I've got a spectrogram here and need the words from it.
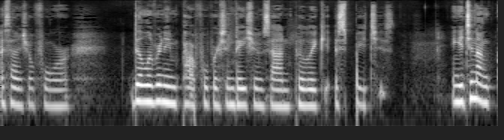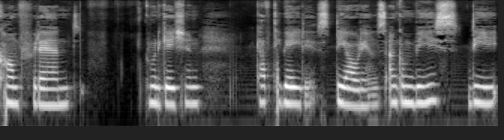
essential for delivering impactful presentations and public speeches. Engaging in confident communication captivates the audience and conveys the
